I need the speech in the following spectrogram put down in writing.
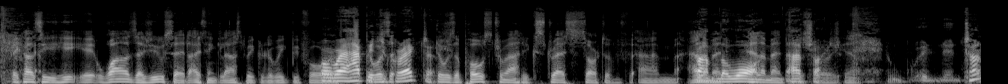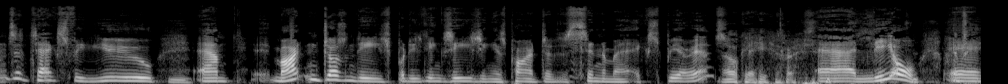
because he, he it was as you said I think last week or the week before. Well, we're happy to a- correct it. There was a post traumatic stress sort of um, From element. the war. Element That's story, right. yeah. tons of texts for you. Hmm. Um, Martin doesn't eat, but he thinks eating is part of the cinema experience. Okay, right. Uh, Leo, uh,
